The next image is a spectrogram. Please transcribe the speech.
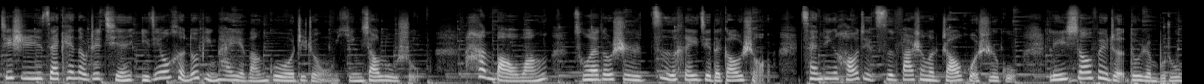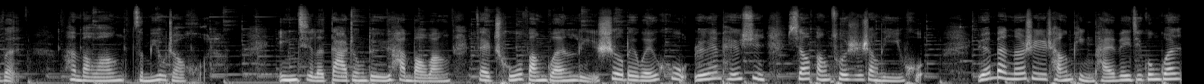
其实，在 Kindle 之前，已经有很多品牌也玩过这种营销路数。汉堡王从来都是自黑界的高手，餐厅好几次发生了着火事故，连消费者都忍不住问：汉堡王怎么又着火了？引起了大众对于汉堡王在厨房管理、设备维护、人员培训、消防措施上的疑惑。原本呢是一场品牌危机公关，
